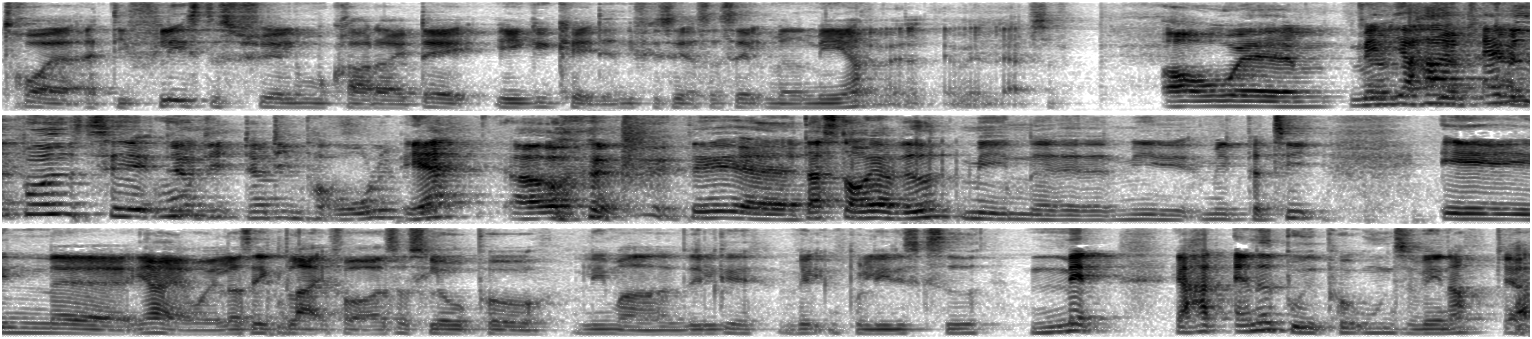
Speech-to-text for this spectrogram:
tror jeg, at de fleste socialdemokrater i dag ikke kan identificere sig selv med mere. Vel, vel, altså. Og, øh, men Det- jeg har det- et det- andet bud til Det, var din, det var din parole. Ja, og det, øh, der står jeg ved min, øh, mi, mit parti. En, øh, jeg er jo ellers ikke bleg for også at slå på lige meget hvilke, hvilken politisk side. Men jeg har et andet bud på ugens vinder. Ja.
